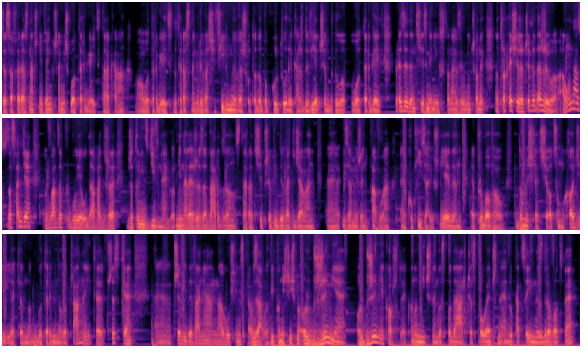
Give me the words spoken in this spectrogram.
To jest afera znacznie większa niż Watergate, tak? A o Watergate do teraz nagrywa się filmy, weszło to do popkultury, każdy wie, czym było Watergate. Prezydent się zmienił w Stanach Zjednoczonych, no trochę się rzeczy wydarzyło, a u nas w zasadzie władza próbuje udawać, że, że to nic dziwnego. Nie należy za bardzo starać się przewidywać działań e, i zamierzeń Pawła e, Kukiza. Już nie jeden e, próbował domyśleć się, o co mu chodzi i jakie on ma długoterminowe plany i te wszystkie przewidywania na ogół się nie sprawdzały. I ponieśliśmy olbrzymie, olbrzymie koszty ekonomiczne, gospodarcze, społeczne, edukacyjne, zdrowotne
